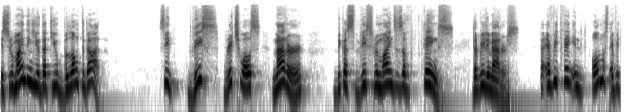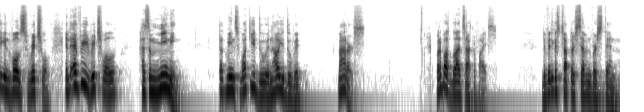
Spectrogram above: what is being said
is reminding you that you belong to God. See, these rituals matter because this reminds us of things that really matters. Now, everything in almost everything involves ritual, and every ritual has a meaning. That means what you do and how you do it matters. What about blood sacrifice? Leviticus chapter 7, verse 10.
